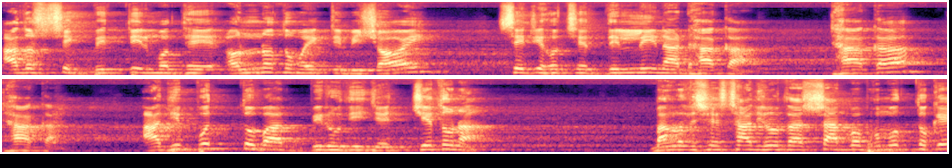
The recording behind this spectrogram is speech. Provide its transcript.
আদর্শিক ভিত্তির মধ্যে অন্যতম একটি বিষয়, সেটি হচ্ছে দিল্লি না ঢাকা। ঢাকা ঢাকা। আধিপত্যবাদ বিরোধী যে চেতনা বাংলাদেশের স্বাধীনতার সার্বভৌমত্বকে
